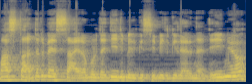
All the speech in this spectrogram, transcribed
mastadır vesaire. Burada dil bilgisi bilgilerine değiniyor.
